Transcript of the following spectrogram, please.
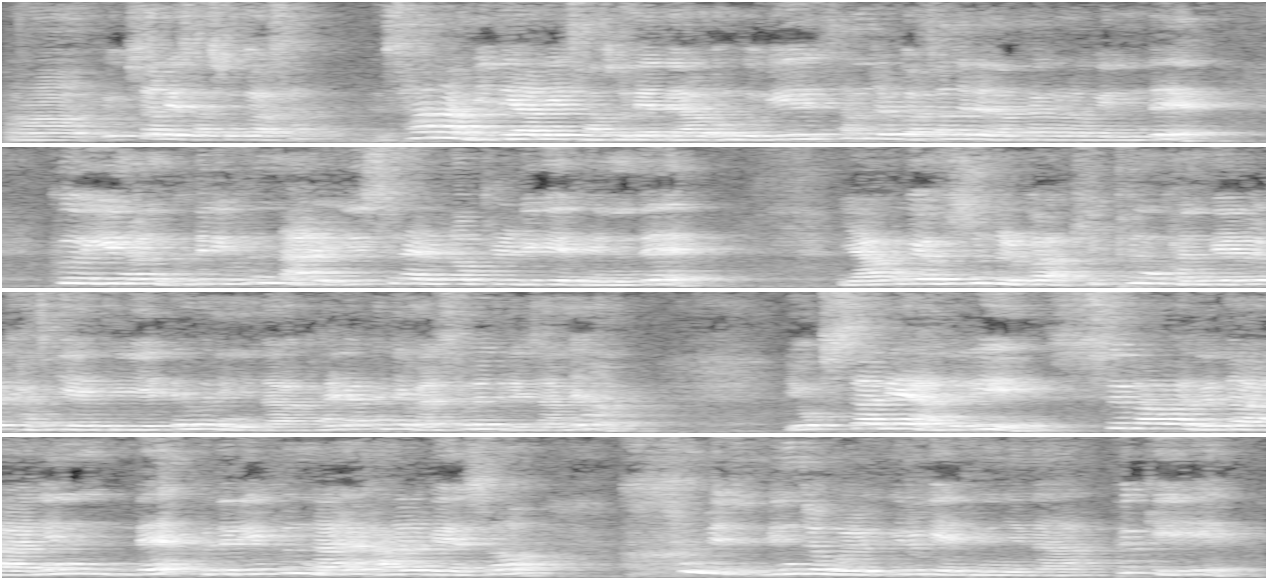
어, 욕산의 자손과 사, 사나 미디안의 자손에 대한 언급이 3절과 4절에 나타나고 있는데 그 이유는 그들이 훗날 이스라엘로 불리게 되는데 야곱의 후손들과 깊은 관계를 가지게 되기 때문입니다. 간략하게 말씀을 드리자면 욕산의 아들이 스바와 느단인데 그들이 훗날 아랍에서 큰 민족을 이루게 됩니다. 특히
